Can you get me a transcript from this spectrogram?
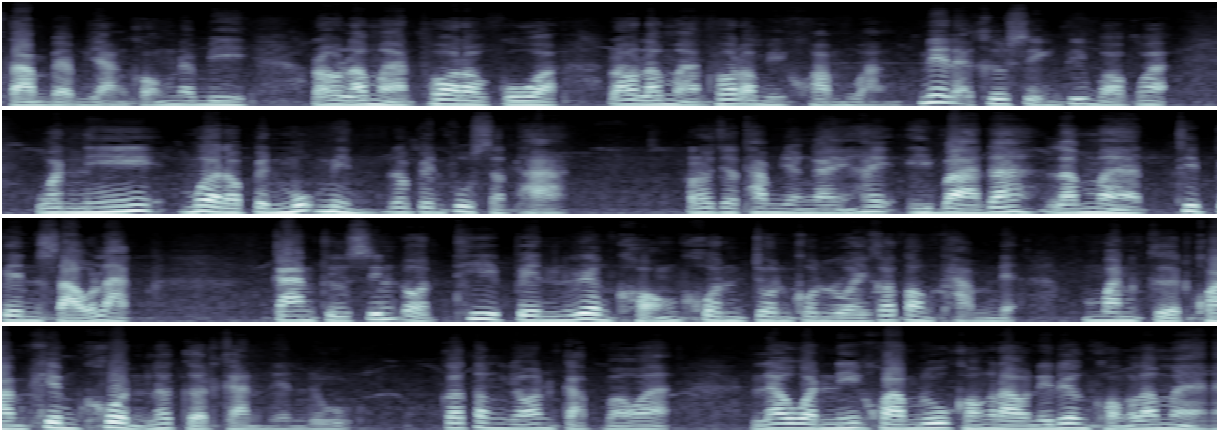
ำตามแบบอย่างของนบี เราละหมาดเพราะเรากลัว เราละหมาดเพราะเรามีความหวัง นี่แหละคือสิ่งที่บอกว่า วันนี้เมื่อเราเป็นมุมิน เราเป็นผู้ศรัทธาเราจะทำยังไงให้อิบาดะละหมาดที่เป็นเสาหลัก การถือสินอดที่เป็นเรื่องของคนจนคนรวยก็ต้องทำเนี่ยมันเกิดความเข้มข้นและเกิดการเรียนรู้ ก็ต้องย้อนกลับมาว่าแล้ววันนี้ความรู้ของเราในเรื่องของละหมาด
